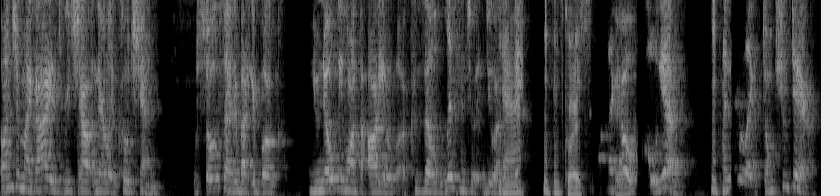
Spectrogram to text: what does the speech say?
bunch of my guys reached out and they're like coach jen we're so excited about your book you know we want the audio book because they'll listen to it and do other yeah. things. Of course. I'm like, yeah. oh, cool, yeah. Mm-hmm. And they were like, don't you dare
